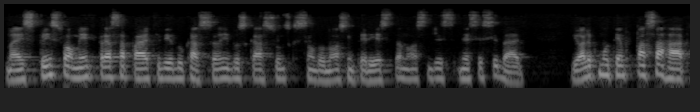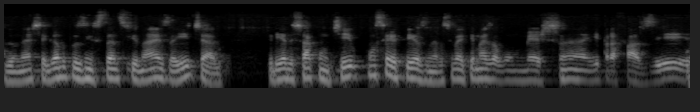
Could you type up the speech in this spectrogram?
Mas principalmente para essa parte de educação e buscar assuntos que são do nosso interesse e da nossa necessidade. E olha como o tempo passa rápido, né? Chegando para os instantes finais aí, Tiago, queria deixar contigo, com certeza, né? Você vai ter mais algum merchan aí para fazer,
